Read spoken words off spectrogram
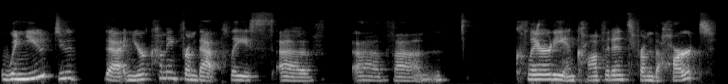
When you do that and you're coming from that place of of um, clarity and confidence from the heart,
